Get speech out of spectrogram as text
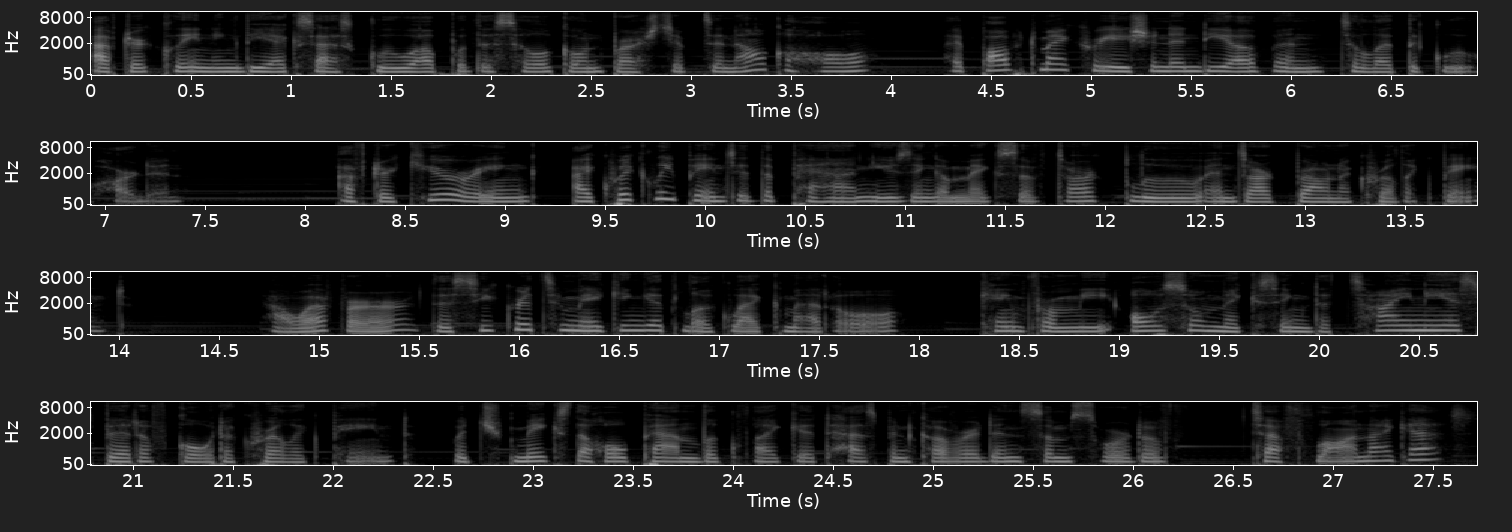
After cleaning the excess glue up with the silicone brush dipped in alcohol, I popped my creation in the oven to let the glue harden. After curing, I quickly painted the pan using a mix of dark blue and dark brown acrylic paint. However, the secret to making it look like metal came from me also mixing the tiniest bit of gold acrylic paint, which makes the whole pan look like it has been covered in some sort of Teflon, I guess.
